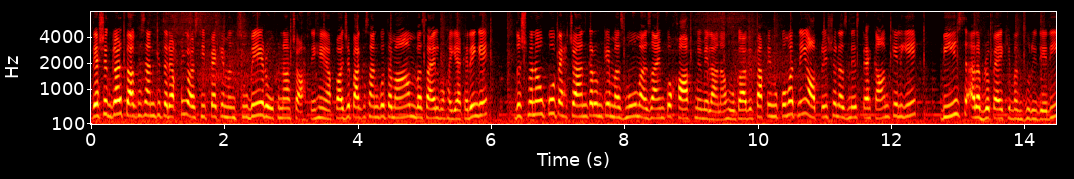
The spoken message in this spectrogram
दहशत गर्द पाकिस्तान की तरक्की और सी पैक के मनसूबे रोकना चाहते हैं। अफवाज पाकिस्तान को तमाम वसाइल मुहैया करेंगे। दुश्मनों को पहचान कर उनके मजमूम अजाइम को खाक में मिलाना होगा। विफाकी हुकूमत ने ऑपरेशन अजम इसकाम के लिए बीस अरब रुपए की मंजूरी दे दी।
